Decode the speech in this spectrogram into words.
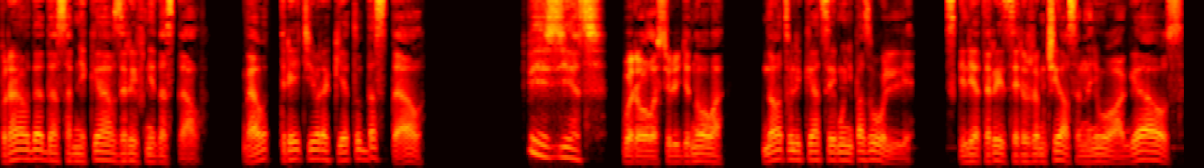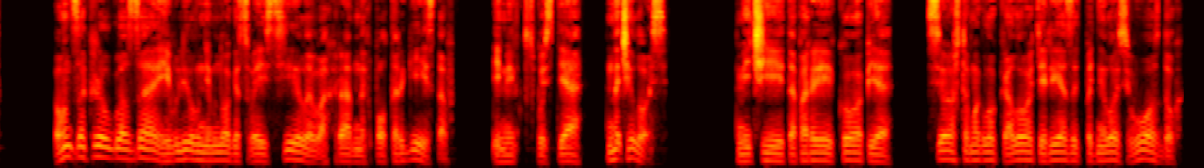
Правда, до особняка взрыв не достал. А вот третью ракету достал. «Пиздец!» — вырвалось у Ледяного, но отвлекаться ему не позволили. Скелет рыцаря уже мчался на него, а Гаус... Он закрыл глаза и влил немного своей силы в охранных полтергейстов, и миг спустя началось. Мечи, топоры, копья — все, что могло колоть и резать, поднялось в воздух,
